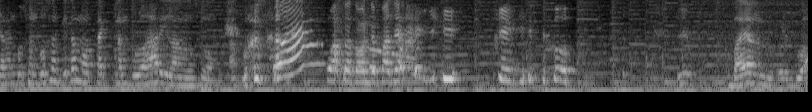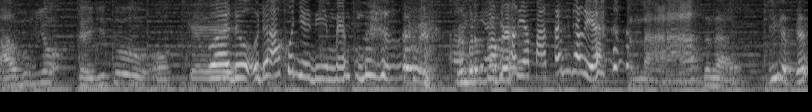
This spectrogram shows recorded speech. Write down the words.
jangan bosan-bosan kita mau tag 60 hari langsung. Puasa, tahun depannya lagi. Kayak gitu Bayang dua, dua album yuk kayak gitu Oke waduh udah aku jadi member Member tetap ya? kali ya paten kali ya Tenang, tenang. Ingat kan,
